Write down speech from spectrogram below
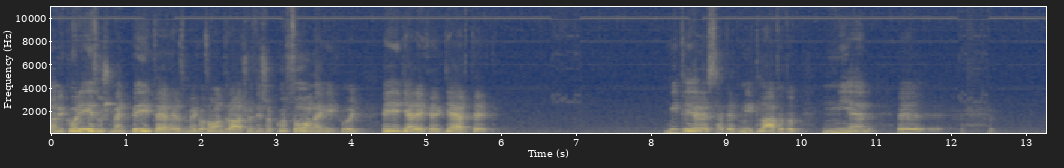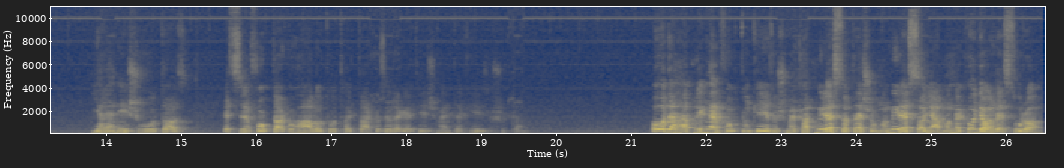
amikor Jézus ment Péterhez, meg az Andráshoz, és akkor szól nekik, hogy hé, gyerekek, gyertek! Mit érezhetett, mit láthatott, milyen eh, jelenés volt az. Egyszerűen fogták a hálót, ott hagyták az öreget, és mentek Jézus. Ó, de hát még nem fogtunk Jézus meg, hát mi lesz a tesómmal, mi lesz anyámmal, meg hogyan lesz, Uram?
